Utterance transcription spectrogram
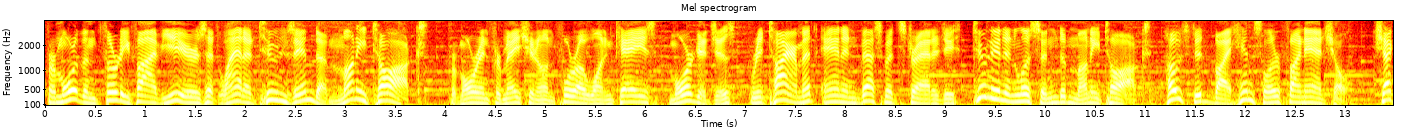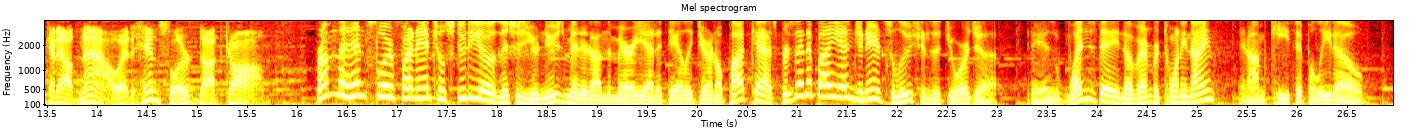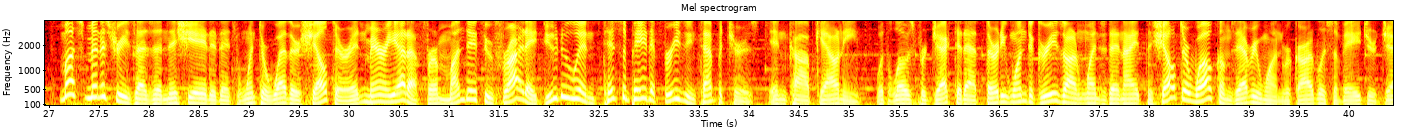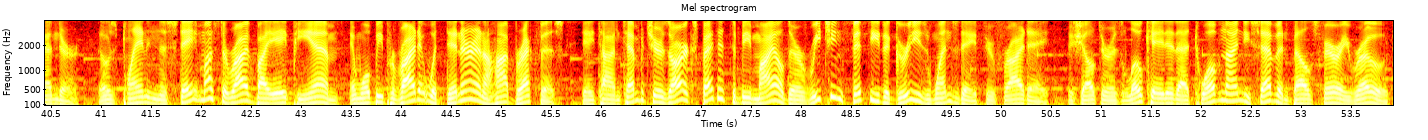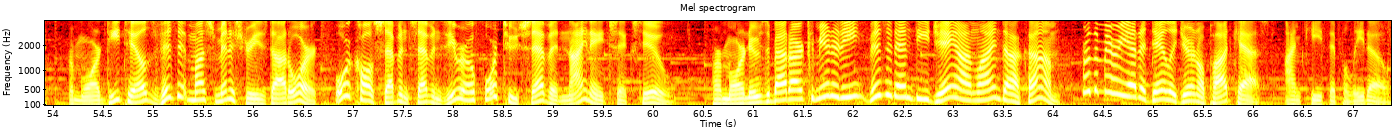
For more than 35 years, Atlanta tunes into Money Talks. For more information on 401ks, mortgages, retirement, and investment strategies, tune in and listen to Money Talks, hosted by Henssler Financial. Check it out now at henssler.com. From the Henssler Financial Studio, this is your News Minute on the Marietta Daily Journal podcast presented by Engineered Solutions of Georgia. Today is Wednesday, November 29th, and I'm Keith Ippolito. Must Ministries has initiated its winter weather shelter in Marietta from Monday through Friday due to anticipated freezing temperatures in Cobb County. With lows projected at 31 degrees on Wednesday night, the shelter welcomes everyone regardless of age or gender. Those planning to stay must arrive by 8 p.m. and will be provided with dinner and a hot breakfast. Daytime temperatures are expected to be milder, reaching 50 degrees Wednesday through Friday. The shelter is located at 1297 Bells Ferry Road. For more details, visit mustministries.org or call 770-427-9862. For more news about our community, visit mdjonline.com. For the Marietta Daily Journal podcast, I'm Keith Ippolito.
